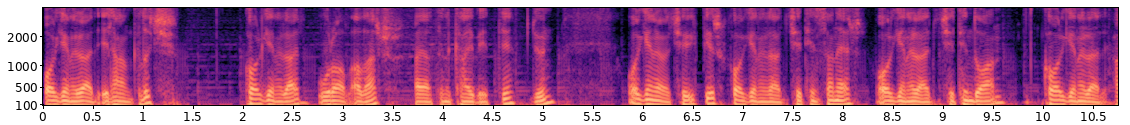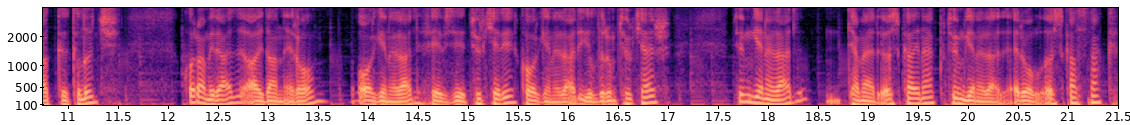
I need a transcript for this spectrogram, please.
Orgeneral İlhan Kılıç, Korgeneral Ural Avar hayatını kaybetti dün. Orgeneral Çevik Bir, Korgeneral Çetin Saner, Orgeneral Çetin Doğan, Korgeneral Hakkı Kılıç, Koramiral Aydan Erol, Orgeneral Fevzi Türkeri, Korgeneral Yıldırım Türker, Tüm General Temel Özkaynak, Tüm General Erol Özkasnak,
